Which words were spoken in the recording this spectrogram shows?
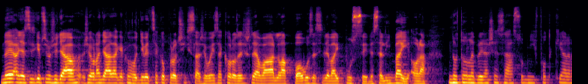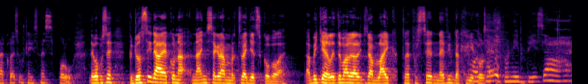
Ne, a mě vždycky přišlo, že, dělá, že ona dělá tak jako hodně věcí jako pro čísla, že oni se jako rozešli a ona dala pouze, si dávají pusy, kde se líbají a ona, no tohle byly naše zásobní fotky, ale nakonec už nejsme spolu. Nebo prostě, kdo si dá jako na, na Instagram mrtvé děcko, vole? Aby tě litovali, dali ti tam like. To je prostě, nevím, takový jako... No, to je úplný bizár.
